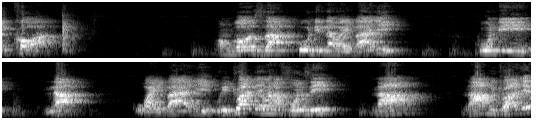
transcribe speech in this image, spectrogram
kikoa. Ongoza kundi la waibaji kundi la waibaji uitwaje wanafunzi? Na na mwitwaje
